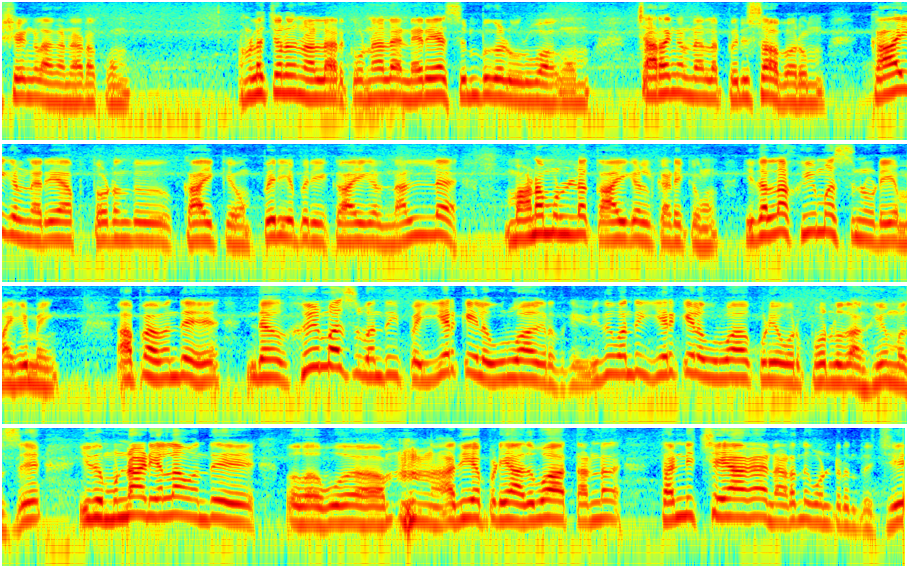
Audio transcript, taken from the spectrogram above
விஷயங்களும் அங்கே நடக்கும். விளைச்சலும் நல்லா இருக்கும். நல்லா நிறையா சிம்புகள் உருவாகும். சரங்கள் நல்லா பெருசாக வரும். காய்கள் நிறையா தொடர்ந்து காய்க்கும். பெரிய பெரிய காய்கள் நல்ல மனமுள்ள காய்கள் கிடைக்கும். இதெல்லாம் ஹியூமஸினுடைய மகிமை. அப்போ வந்து இந்த ஹியூமஸ் வந்து இப்போ இயற்கையில் உருவாகிறதுக்கு இது வந்து இயற்கையில் உருவாகக்கூடிய ஒரு பொருள் தான் ஹியூமஸ்ஸு இது முன்னாடியெல்லாம் வந்து அதிகப்படியாக அதுவாக தன்ன தன்னிச்சையாக நடந்து கொண்டிருந்துச்சு.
